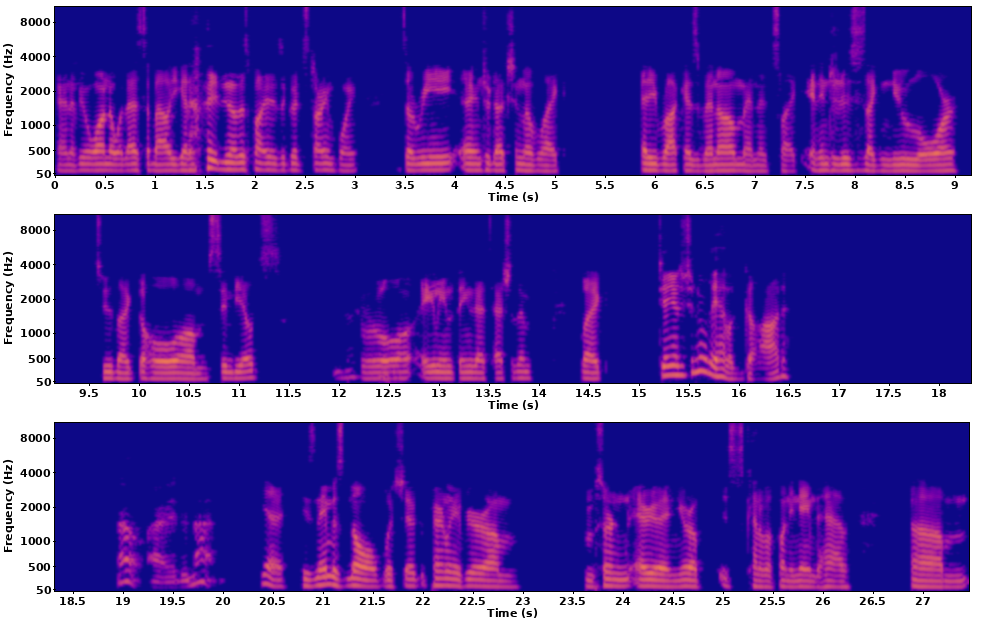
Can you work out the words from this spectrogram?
And if you want to know what that's about, you gotta you know this probably is a good starting point. It's a reintroduction of like Eddie Brock as Venom, and it's like it introduces like new lore to like the whole um symbiotes, mm-hmm. the little alien things that attach to them. Like, Daniel, did you know they have a god? No, I did not. Yeah, his name is Knull, which apparently, if you're um from a certain area in Europe, is kind of a funny name to have. Um,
